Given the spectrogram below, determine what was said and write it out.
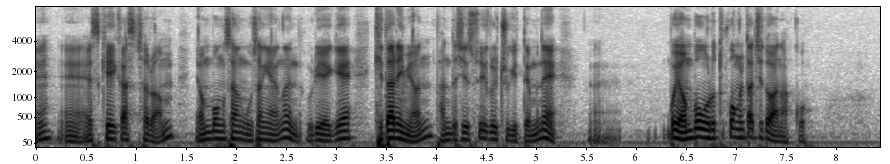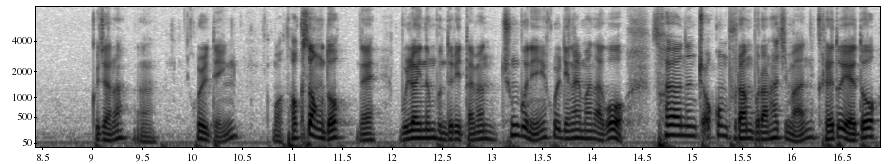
예? 예, SK 가스처럼 연봉상 우상향은 우리에게 기다리면 반드시 수익을 주기 때문에 예, 뭐 연봉으로 뚜껑을 따지도 않았고 그잖아. 어, 홀딩. 뭐 덕성도 네, 물려 있는 분들이 있다면 충분히 홀딩할 만하고 서현은 조금 불안불안하지만 그래도 얘도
